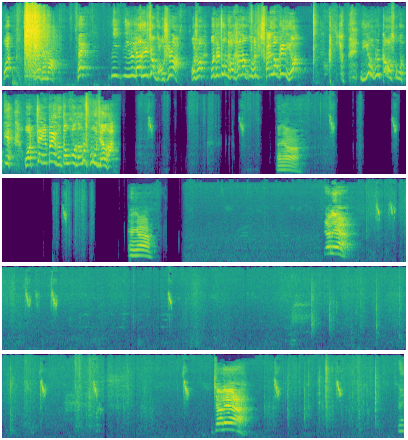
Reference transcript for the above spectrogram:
我，哎，田木，哎，你你那良心叫狗吃了。我说我那中草堂的股份全都给你了。哎呦，你要是告诉我爹，我这辈子都不能出去了。杨妞，杨妞，教练。教练，哎，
